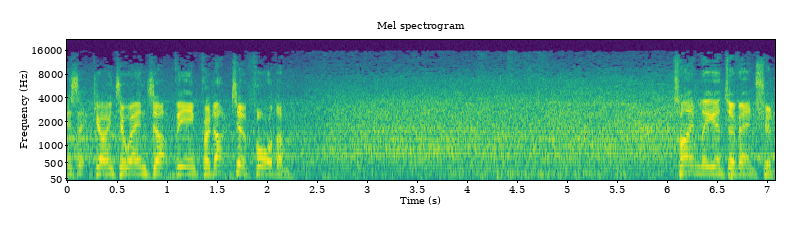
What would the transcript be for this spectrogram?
Is it going to end up being productive for them? Timely intervention.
